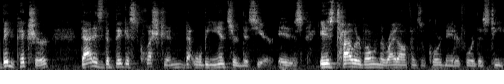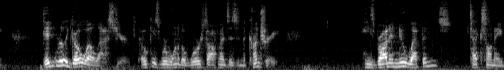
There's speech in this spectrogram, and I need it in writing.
big picture, that is the biggest question that will be answered this year is is Tyler Bowen the right offensive coordinator for this team? Didn't really go well last year. Hokies were one of the worst offenses in the country. He's brought in new weapons. Tech's on a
